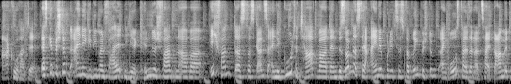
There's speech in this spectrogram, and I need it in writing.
Akku hatte. Es gibt bestimmt einige, die mein Verhalten hier kindisch fanden, aber ich fand, dass das Ganze eine gute Tat war, denn besonders der eine Polizist verbringt bestimmt einen Großteil seiner Zeit damit,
